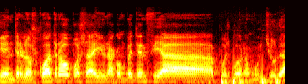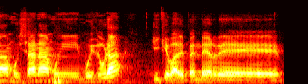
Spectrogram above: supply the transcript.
que entre los cuatro pues hay una competencia, pues bueno, muy chula, muy sana, muy, muy dura, y que va a depender de,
